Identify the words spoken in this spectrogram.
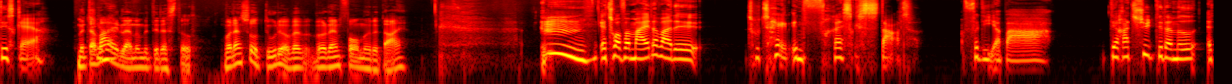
det skal jeg. Men der var et eller andet med det der sted. Hvordan så du det, og hvordan formede det dig? Jeg tror for mig, der var det totalt en frisk start, fordi jeg bare, det er ret sygt det der med, at,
